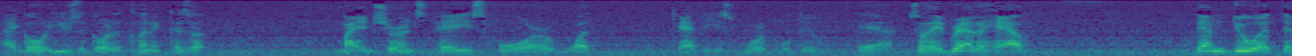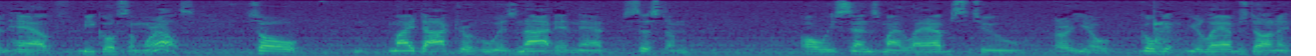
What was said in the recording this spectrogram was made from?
I go usually go to the clinic because uh, my insurance pays for what Kathy's work will do. yeah, So they'd rather have them do it than have me go somewhere else. So my doctor, who is not in that system, always sends my labs to, or you know, go get your labs done at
